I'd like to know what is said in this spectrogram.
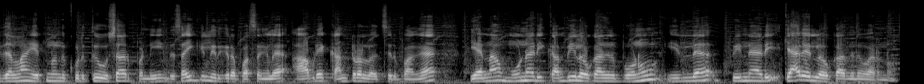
இதெல்லாம் எடுத்துன்னு வந்து கொடுத்து உஷார் பண்ணி இந்த சைக்கிள் இருக்கிற பசங்களை அப்படியே கண்ட்ரோலில் வச்சுருப்பாங்க. ஏன்னா முன்னாடி கம்பியில் உட்காந்துட்டு போகணும் இல்லை பின்னாடி கேரியரில் உட்காந்துன்னு வரணும்.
